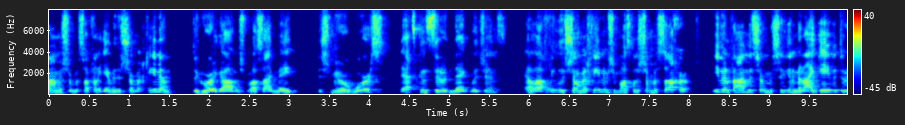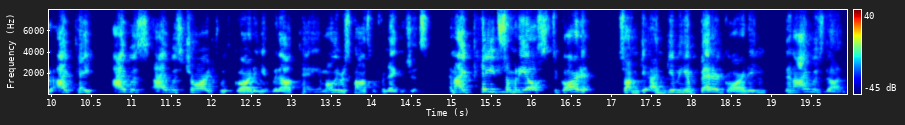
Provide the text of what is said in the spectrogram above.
I'm a Shemasach and I gave it to Shemachinim, the Gurei Gal I made the Shmira worse, that's considered negligence. Even if I'm a Shemachinim and I gave it to I paid I was I was charged with guarding it without paying. I'm only responsible for negligence, and I paid somebody else to guard it. So I'm I'm giving a better guarding than I was done.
